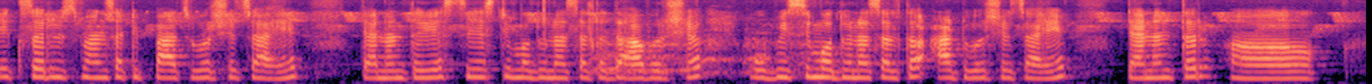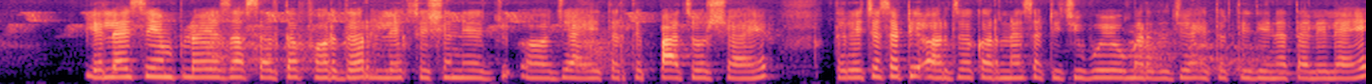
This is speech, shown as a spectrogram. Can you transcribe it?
एक सर्व्हिसमॅनसाठी पाच वर्षाचं आहे. त्यानंतर एस सी एस टीमधून असाल तर दहा वर्ष ओ बी सीमधून असाल तर आठ वर्षाचं आहे. त्यानंतर एल आय सी एम्प्लॉईज असाल तर फर्दर रिलॅक्सेशन जे आहे तर ते पाच वर्ष आहे. तर याच्यासाठी अर्ज करण्यासाठीची वयोमर्यादा जी आहे तर ती देण्यात आलेली आहे.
